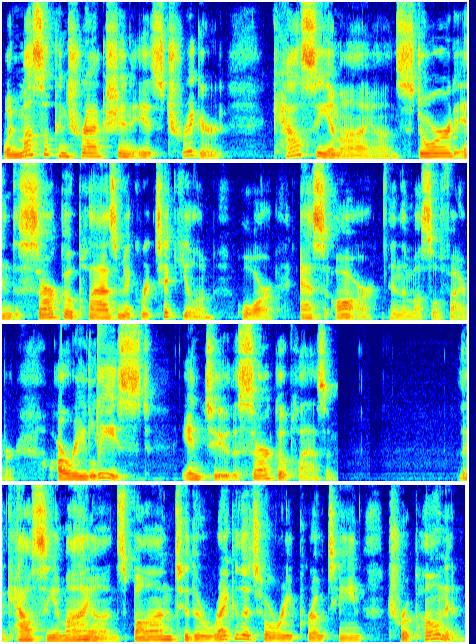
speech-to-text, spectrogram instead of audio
When muscle contraction is triggered, calcium ions stored in the sarcoplasmic reticulum, or SR in the muscle fiber, are released into the sarcoplasm. The calcium ions bond to the regulatory protein troponin,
